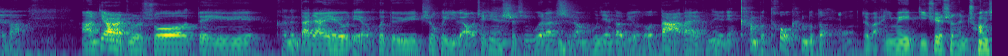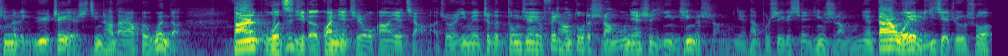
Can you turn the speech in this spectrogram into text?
对吧？然后第二就是说，对于可能大家也有点会对于智慧医疗这件事情未来的市场空间到底有多大，大家可能有点看不透、看不懂，对吧？因为的确是很创新的领域，这也是经常大家会问的。当然，我自己的观点其实我刚刚也讲了，就是因为这个中间有非常多的市场空间是隐性的市场空间，它不是一个显性市场空间。当然，我也理解，就是说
